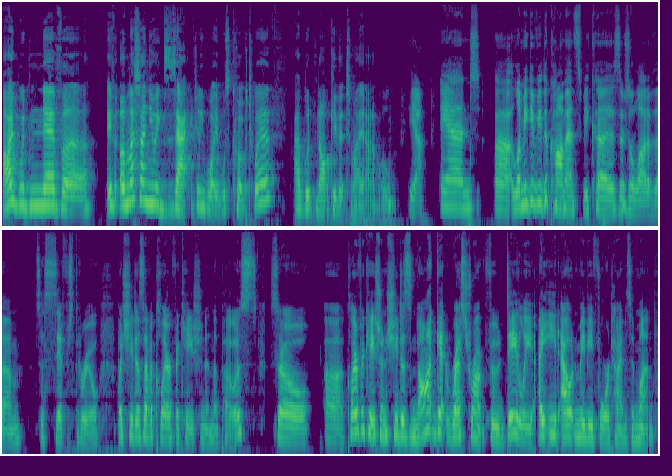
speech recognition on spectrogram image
I would never, if unless I knew exactly what it was cooked with, I would not give it to my animal. Yeah. And uh, let me give you the comments because there's a lot of them to sift through. But she does have a clarification in the post. So, uh, clarification she does not get restaurant food daily. I eat out maybe four times a month.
